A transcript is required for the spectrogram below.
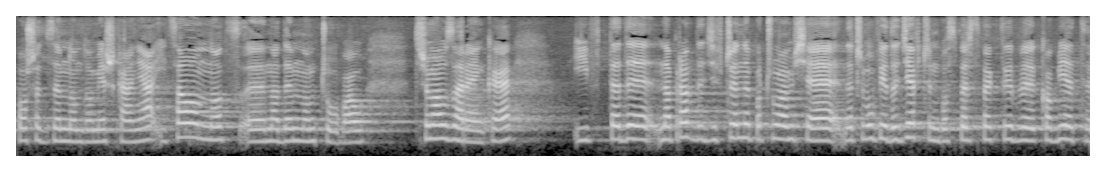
poszedł ze mną do mieszkania i całą noc nade mną czuwał, trzymał za rękę. I wtedy naprawdę dziewczyny poczułam się, znaczy mówię do dziewczyn, bo z perspektywy kobiety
